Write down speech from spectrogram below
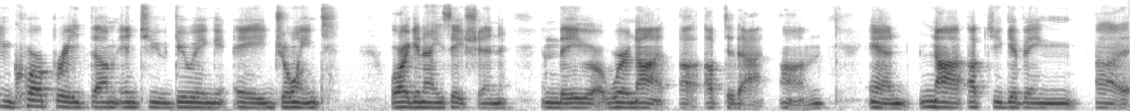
incorporate them into doing a joint organization, and they were not uh, up to that, um, and not up to giving uh,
